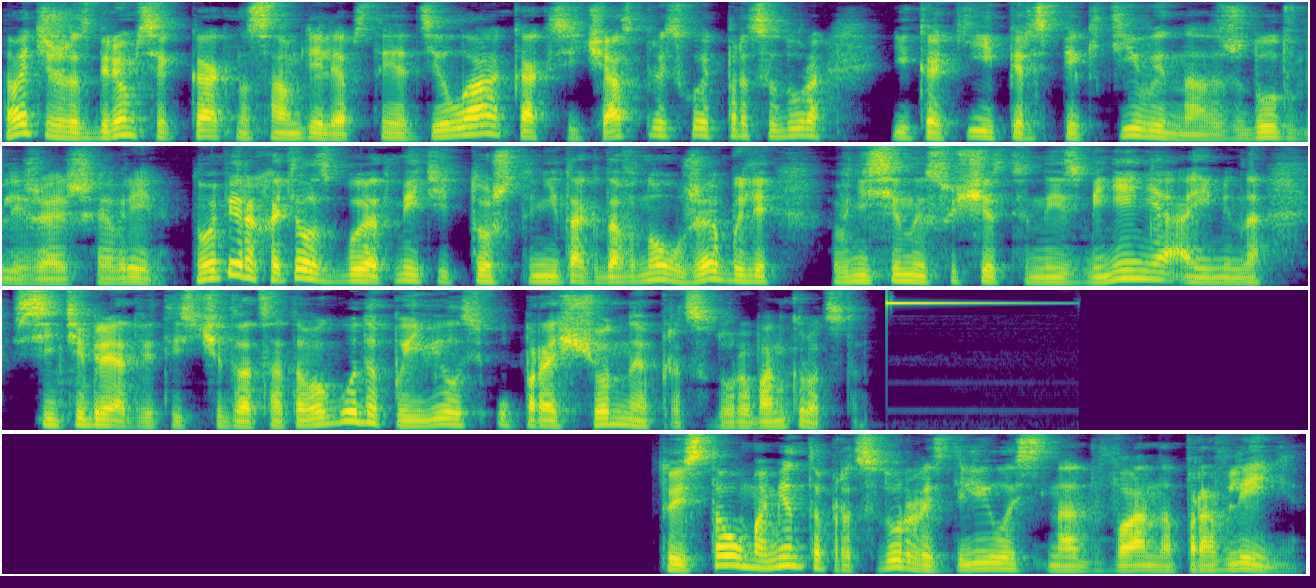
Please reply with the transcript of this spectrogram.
Давайте же разберемся, как на самом деле обстоят дела, как сейчас происходит процедура и какие перспективы нас ждут в ближайшее время. Ну, во-первых, хотелось бы отметить то, что не так давно уже были внесены существенные изменения, а именно с сентября 2020 года появилась упрощенная процедура банкротства. То есть с того момента процедура разделилась на два направления.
